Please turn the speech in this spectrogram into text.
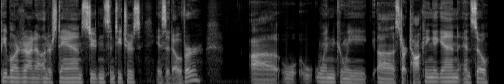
people are trying to understand, students and teachers, is it over? uh, w- when can we uh, start talking again? And so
